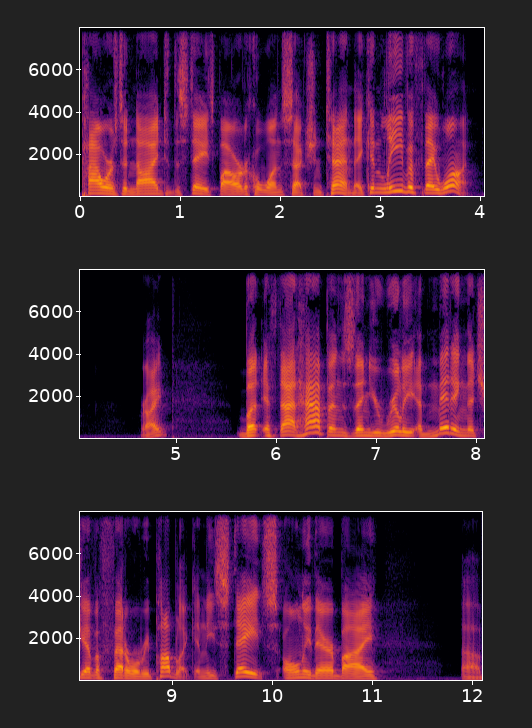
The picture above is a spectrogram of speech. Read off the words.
powers denied to the states by Article 1, Section 10. They can leave if they want, right? But if that happens, then you're really admitting that you have a federal republic, and these states only thereby uh,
